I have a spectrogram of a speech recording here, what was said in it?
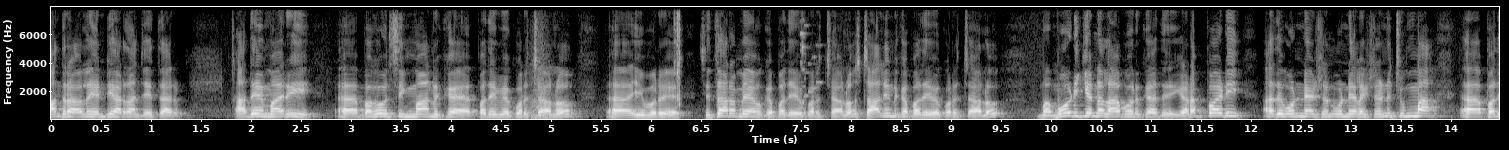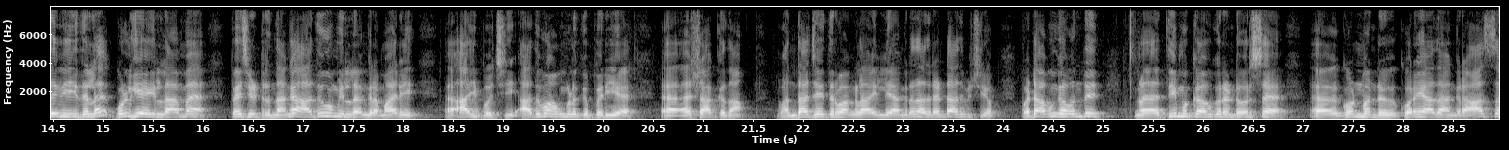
ஆந்திராவில் என்டிஆர் தான் ஜெயித்தார். அதே மாதிரி பகவத் சிங் மானுக்கு பதவியை குறைச்சாலோ இவர் சித்தாராமையாவுக்கு பதவியை குறைச்சாலோ ஸ்டாலினுக்கு பதவியை குறைச்சாலோ ம- மோடிக்கு என்ன லாபம் இருக்காது? எடப்பாடி அது ஒன் நேஷன் ஒன் எலெக்ஷன் சும்மா பதவி இதில் கொள்கையே இல்லாமல் பேசிகிட்டு இருந்தாங்க. அதுவும் இல்லைங்கிற மாதிரி ஆகிப்போச்சு அதுவும் அவங்களுக்கு பெரிய ஷாக்கு தான். வந்தால் ஜெயித்துருவாங்களா இல்லையாங்கிறது அது ரெண்டாவது விஷயம். பட் அவங்க வந்து திமுகவுக்கு ரெண்டு வருஷம் கவர்மெண்ட் குறையாதாங்கிற ஆசை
